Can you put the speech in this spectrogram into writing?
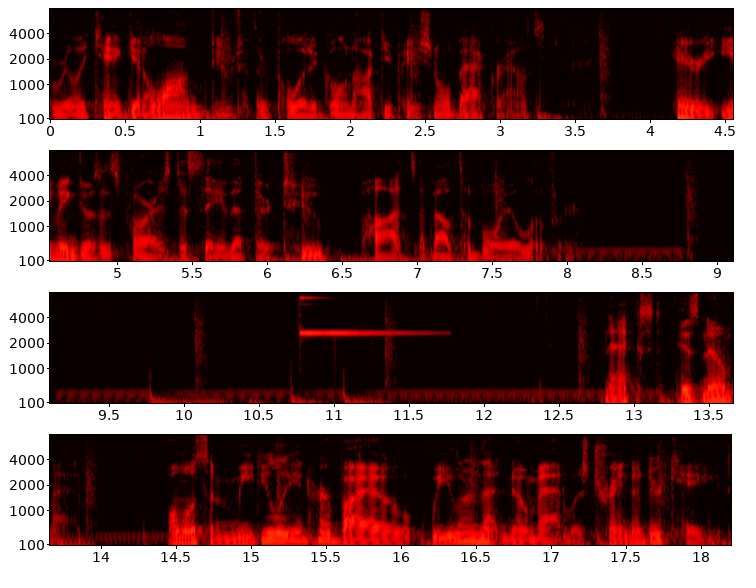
really can't get along due to their political and occupational backgrounds. Harry even goes as far as to say that they're two pots about to boil over. Next is Nomad. Almost immediately in her bio, we learn that Nomad was trained under Kaid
